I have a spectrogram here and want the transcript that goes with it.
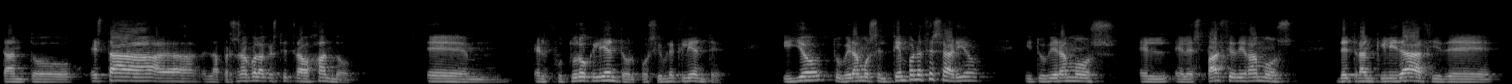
tanto esta, la persona con la que estoy trabajando, em, el futuro cliente o el posible cliente y yo tuviéramos el tiempo necesario y tuviéramos el, espacio, digamos, de tranquilidad y de,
